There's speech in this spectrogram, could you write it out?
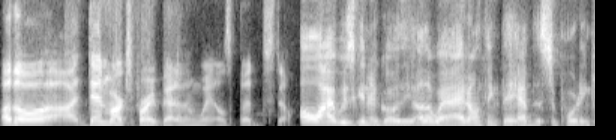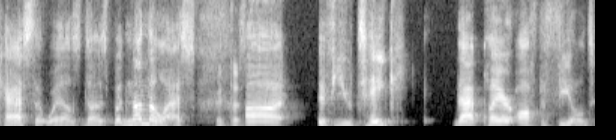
Although uh, Denmark's probably better than Wales, but still, Oh, I was gonna go the other way. I don't think they have the supporting cast that Wales does, but nonetheless, uh, if you take that player off the field,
